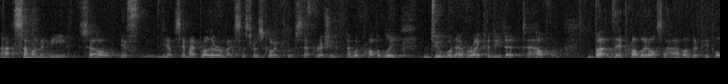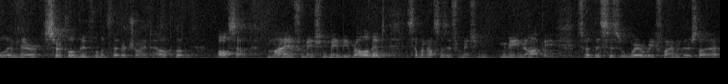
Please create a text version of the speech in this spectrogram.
uh, someone in need. So if you know, say my brother or my sister is going through a separation, I would probably do whatever I could do to, to help them. But they probably also have other people in their circle of influence that are trying to help them. Also, my information may be relevant. Someone else's information may not be. So this is where we find there's a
